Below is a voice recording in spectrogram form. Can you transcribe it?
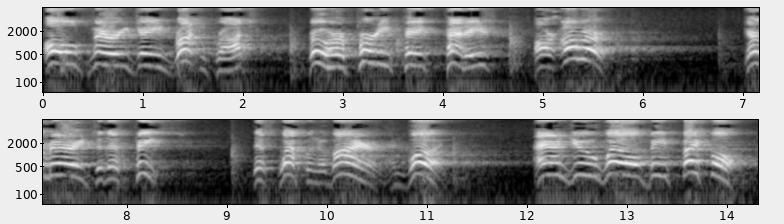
old Mary Jane Rottencrotch through her pretty pink panties are over. You're married to this piece, this weapon of iron and wood, and you will be faithful.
